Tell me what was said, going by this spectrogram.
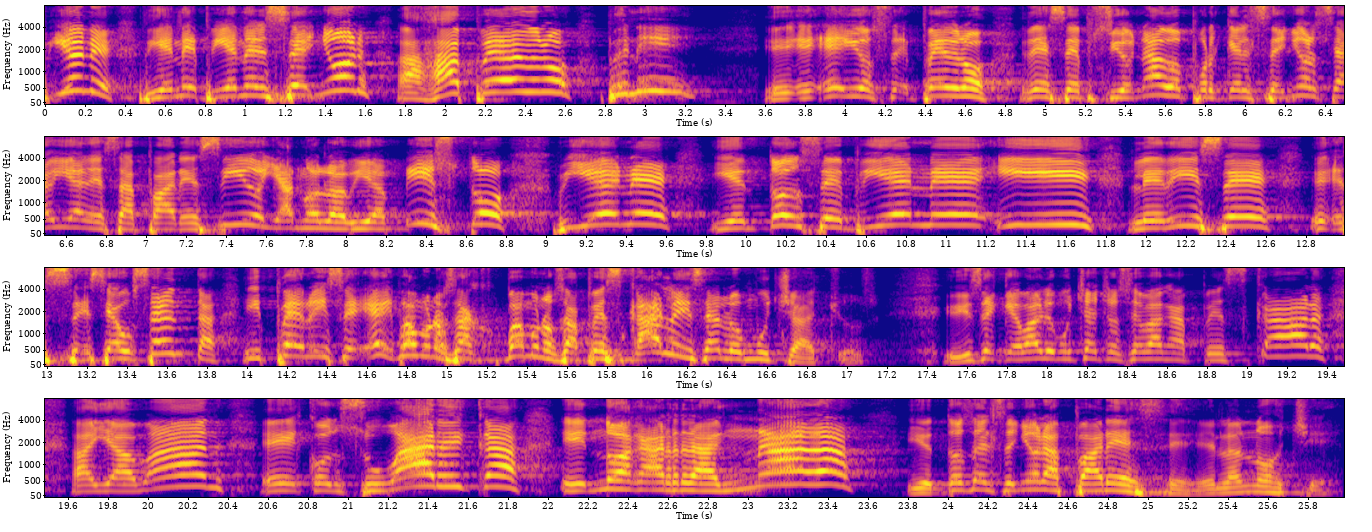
viene, viene, viene el Señor. Ajá, Pedro, vení. Eh, eh, ellos, eh, Pedro, decepcionado porque el Señor se había desaparecido, ya no lo habían visto, viene y entonces viene y le dice, se, ausenta. Y Pedro dice, hey, vámonos a, pescar, le dice a los muchachos. Y dice que varios muchachos se van a pescar, allá van con su barca, no agarran nada. Y entonces el Señor aparece en la noche.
